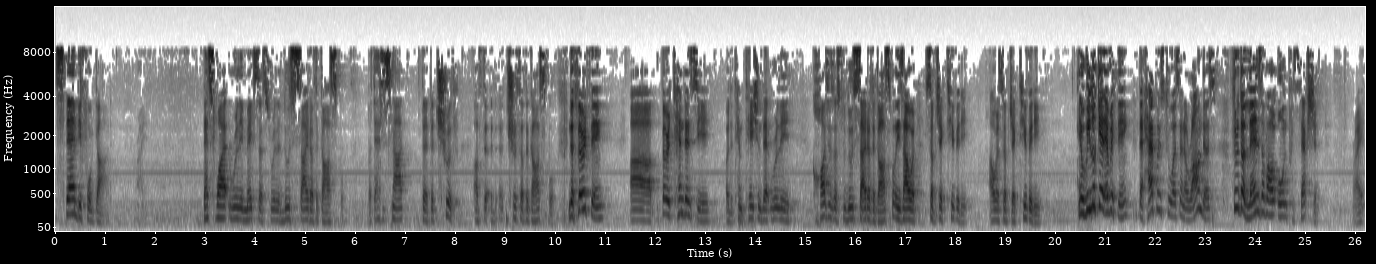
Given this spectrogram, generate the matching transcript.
stand before God. Right? That's what really makes us really lose sight of the gospel. But that is not the, the truth of the, the truth of the gospel. And the third thing, uh, third tendency or the temptation that really causes us to lose sight of the gospel is our subjectivity. Our subjectivity. And we look at everything that happens to us and around us through the lens of our own perception, right?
